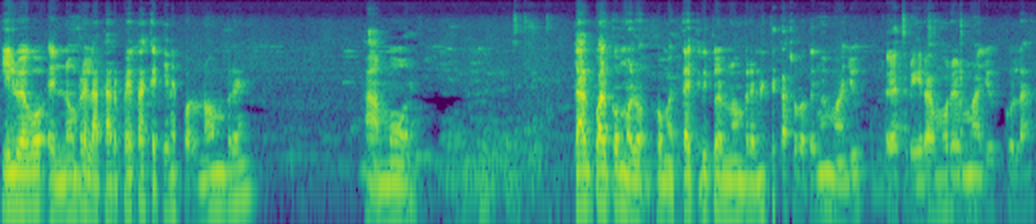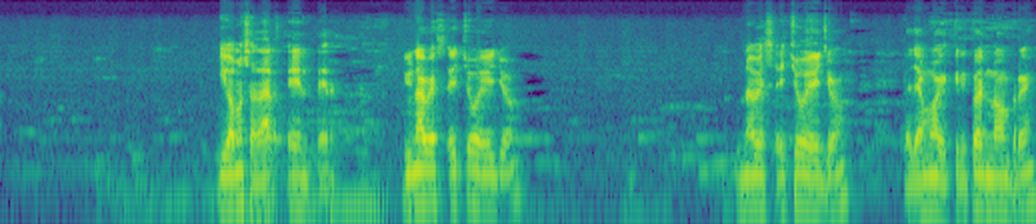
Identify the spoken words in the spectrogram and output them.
Y luego el nombre de la carpeta que tiene por nombre amor tal cual como, lo, como está escrito el nombre. En este caso lo tengo en mayúscula. Voy a escribir amor en mayúscula. Y vamos a dar enter. Y una vez hecho ello, una vez hecho ello, que hayamos escrito el nombre,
